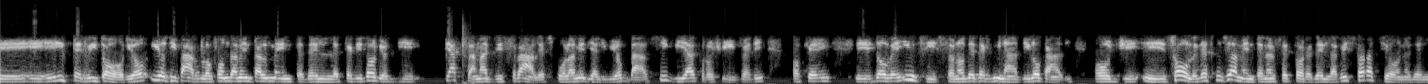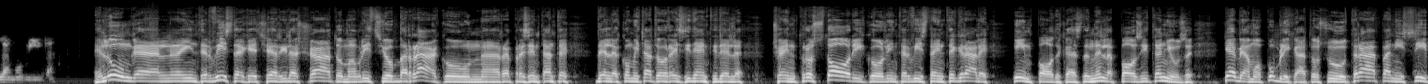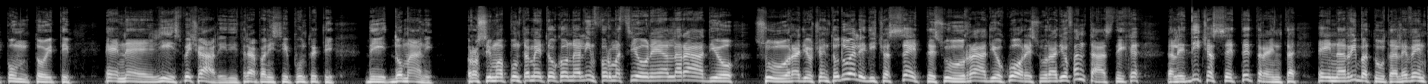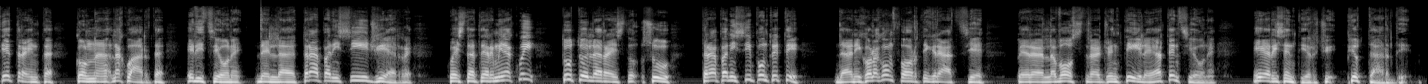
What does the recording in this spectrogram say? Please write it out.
il, territorio, io ti parlo fondamentalmente del territorio di Piazza Magistrale, Scuola Media Livio Bassi, via Crociferi, okay, eh, dove insistono determinati locali oggi eh, solo ed esclusivamente nel settore della ristorazione e della movida. È lunga l'intervista che ci ha rilasciato Maurizio Barraco, un rappresentante del Comitato Residenti del Centro Storico, l'intervista integrale in podcast nell'apposita news che abbiamo pubblicato su trapanisi.it. e negli speciali di trapanisi.it di domani. Prossimo appuntamento con l'informazione alla radio su Radio 102 alle 17, su Radio Cuore su Radio Fantastica alle 17.30 e in ribattuta alle 20.30 con la quarta edizione del Trapani CGR. Questa termina qui, tutto il resto su trapanisi.it. Da Nicola Conforti, grazie per la vostra gentile attenzione e a risentirci più tardi.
